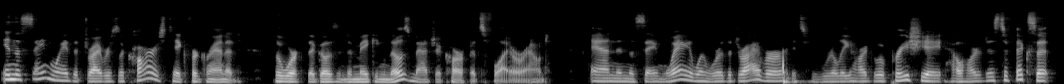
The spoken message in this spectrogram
In the same way that drivers of cars take for granted the work that goes into making those magic carpets fly around. And in the same way, when we're the driver, it's really hard to appreciate how hard it is to fix it.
